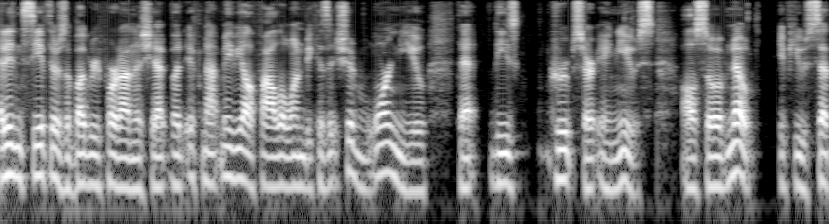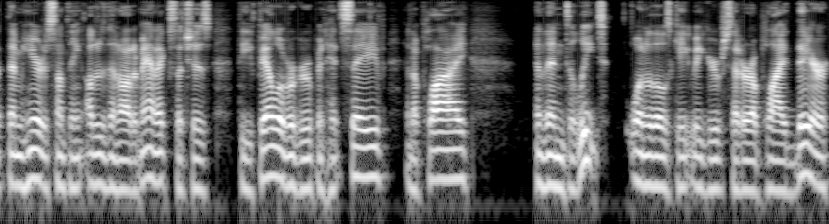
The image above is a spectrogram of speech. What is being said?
I didn't see if there's a bug report on this yet, but if not, maybe I'll follow one because it should warn you that these groups are in use. Also of note, if you set them here to something other than automatic, such as the failover group and hit save and apply, and then delete one of those gateway groups that are applied there,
